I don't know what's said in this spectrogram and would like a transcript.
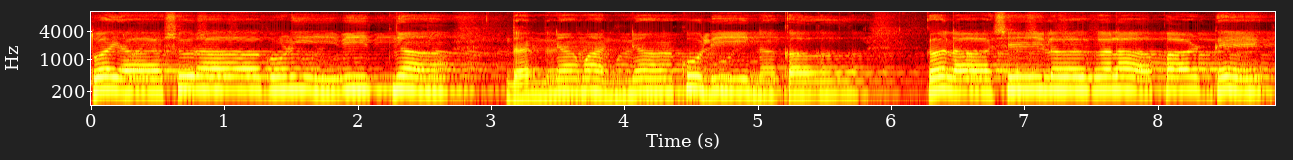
त्वया शुरा गुणिविज्ञा धन्यमान्या कुलीनका। कलाशीलकलापाढ्ये।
